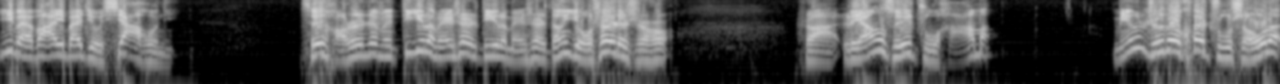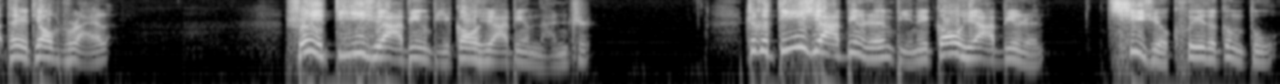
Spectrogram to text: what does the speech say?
一百八、一百九吓唬你，所以好多人认为低了没事低了没事等有事的时候，是吧？凉水煮蛤蟆，明知道快煮熟了，他也跳不出来了。所以低血压病比高血压病难治，这个低血压病人比那高血压病人气血亏的更多，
